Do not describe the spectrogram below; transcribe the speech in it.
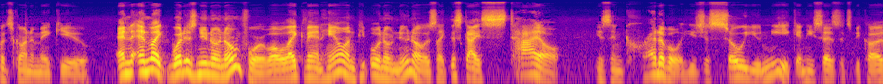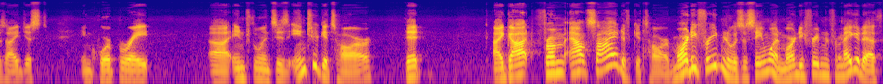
what's going to make you and and like what is nuno known for well like van halen people who know nuno is like this guy's style is incredible he's just so unique and he says it's because i just incorporate uh, influences into guitar that I got from outside of guitar. Marty Friedman was the same one. Marty Friedman from Megadeth.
